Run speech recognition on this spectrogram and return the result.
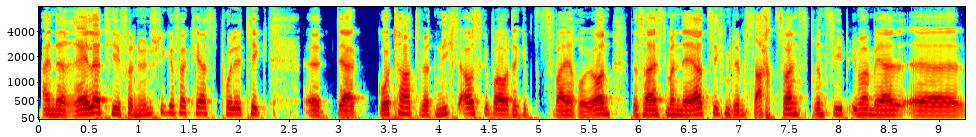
eine relativ vernünftige Verkehrspolitik. Äh, der Gotthard wird nicht ausgebaut, da gibt es zwei Röhren. Das heißt, man nähert sich mit dem Sachzwangsprinzip immer mehr äh,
